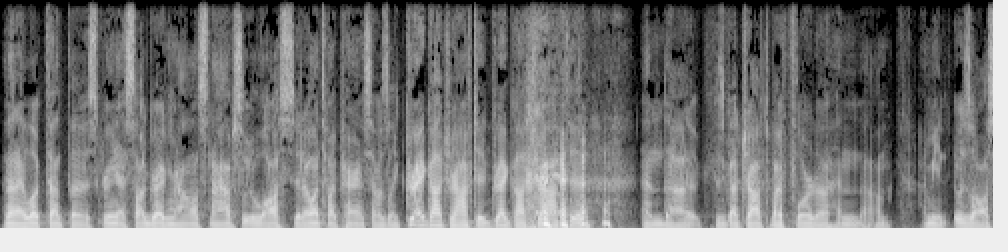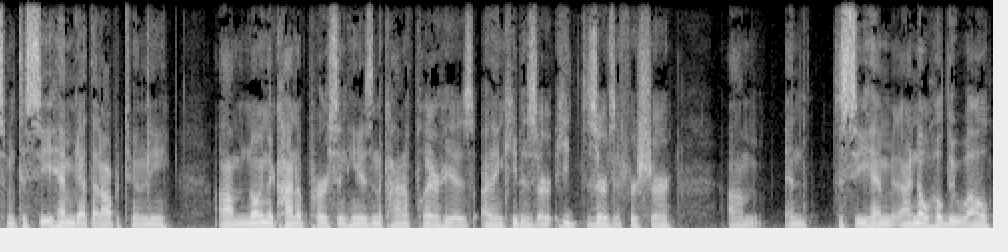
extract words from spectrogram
And then I looked at the screen. I saw Greg Meireles, and I absolutely lost it. I went to my parents. I was like, "Greg got drafted. Greg got drafted," and because uh, he got drafted by Florida, and um, I mean, it was awesome. And to see him get that opportunity um, knowing the kind of person he is and the kind of player he is, I think he deserve he deserves it for sure. Um, and to see him, I know he'll do well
